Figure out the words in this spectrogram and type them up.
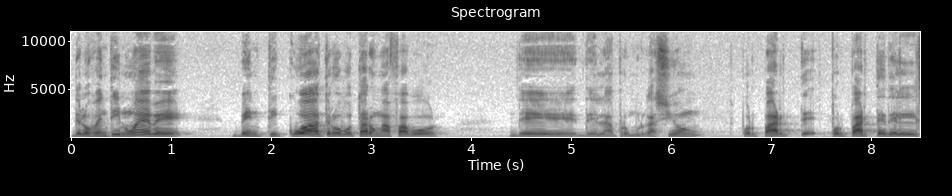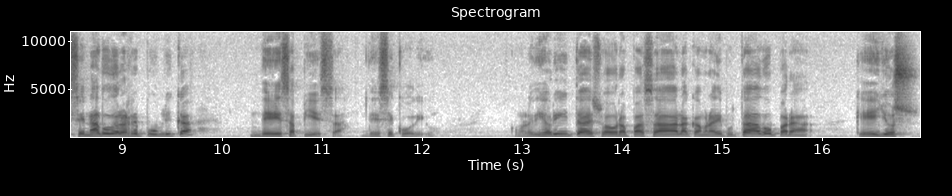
De los 29, 24 votaron a favor de, de la promulgación por parte, por parte del Senado de la República de esa pieza, de ese código. Como le dije ahorita, eso ahora pasa a la Cámara de Diputados para que ellos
